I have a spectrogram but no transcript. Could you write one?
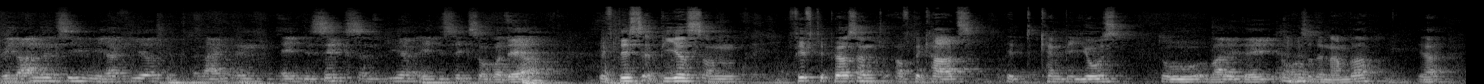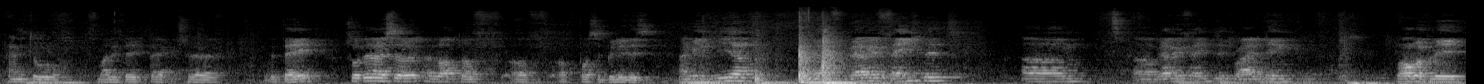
redundancy. We have here a 1986 and here an 86 over there. If this appears on 50% of the cards, it can be used to validate also the number, yeah, and to validate back the, the date. So there is a, a lot of, of, of possibilities. I mean, here very fainted, um, uh, very fainted writing. Probably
